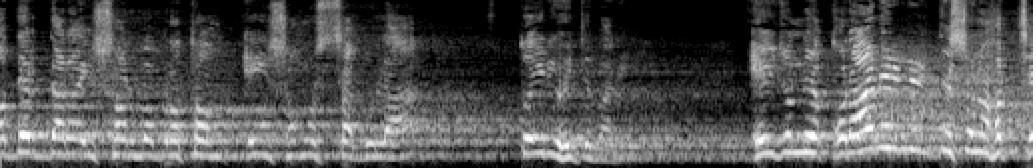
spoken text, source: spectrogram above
ওদের দ্বারাই সর্বপ্রথম এই সমস্যাগুলা তৈরি হইতে পারে। এই জন্য কোরআনের নির্দেশনা হচ্ছে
